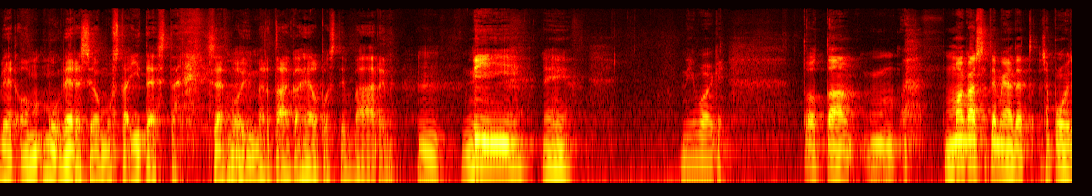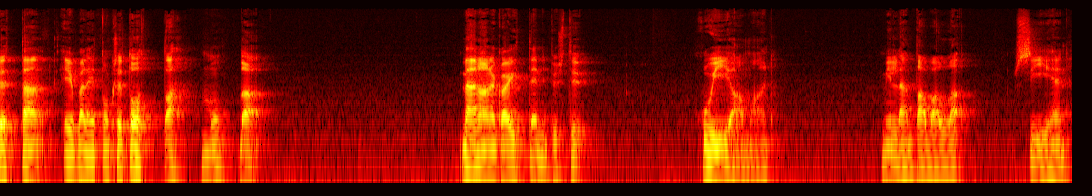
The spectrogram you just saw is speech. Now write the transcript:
ver, on versio musta itsestä, niin se voi mm. ymmärtää aika helposti väärin. Mm. Niin, niin. Niin voikin. Tota, mä oon kanssa sitä mieltä, että sä puhuit, että ei väliä, onko se totta, mutta mä en ainakaan itteeni pysty huijaamaan millään tavalla siihen.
